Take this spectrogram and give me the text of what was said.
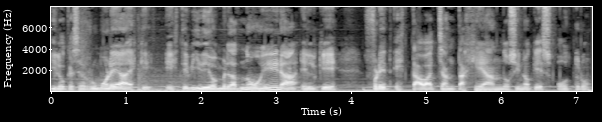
Y lo que se rumorea es que este video en verdad no era el que Fred estaba chantajeando, sino que es otro,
